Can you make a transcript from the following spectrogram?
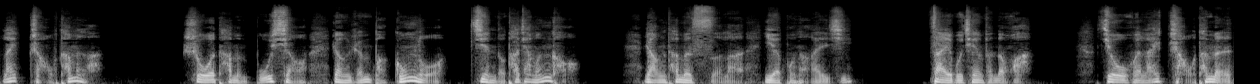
来找他们了，说他们不孝，让人把公路建到他家门口，让他们死了也不能安息。再不迁坟的话，就会来找他们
